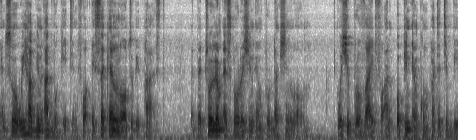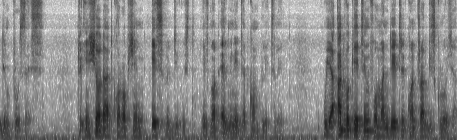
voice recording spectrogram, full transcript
And so we have been advocating for a second law to be passed, the Petroleum Exploration and Production Law, which should provide for an open and competitive bidding process to ensure that corruption is reduced, if not eliminated completely. We are advocating for mandatory contract disclosure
